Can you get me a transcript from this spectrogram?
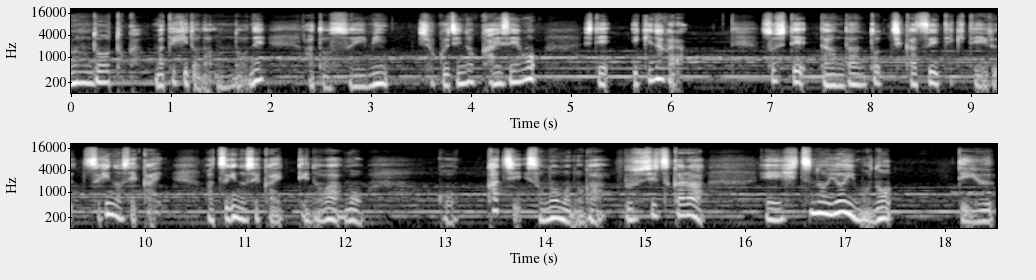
運動とか、まあ、適度な運動ね。あと睡眠食事の改善をしていきながら。そしてだんだんと近づいてきている次の世界、まあ、次の世界っていうのはもうこう価値そのものが物質から、えー、質の良いものっていう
